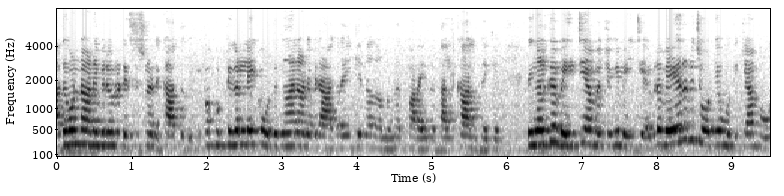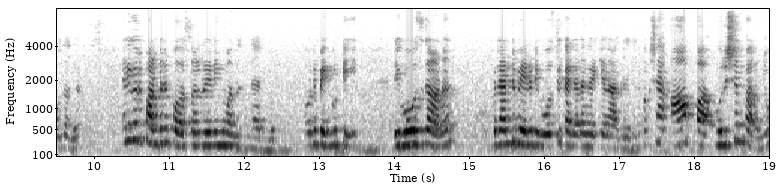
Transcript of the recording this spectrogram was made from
അതുകൊണ്ടാണ് ഇവർ ഒരു ഡിസിഷൻ എടുക്കാത്തത്. ഇപ്പൊ കുട്ടികളിലേക്ക് ഒതുങ്ങാനാണ് ഇവർ ആഗ്രഹിക്കുന്നത് നമ്മൾ പറയുന്നത് തൽക്കാലത്തേക്ക്. നിങ്ങൾക്ക് വെയിറ്റ് ചെയ്യാൻ പറ്റുമെങ്കിൽ വെയിറ്റ് ചെയ്യാം. ഇവിടെ വേറൊരു ചോദ്യം ഉദിക്കാൻ പോകുന്നത് എനിക്കൊരു പണ്ടൊരു പേഴ്സണൽ റീഡിംഗ് വന്നിട്ടുണ്ടായിരുന്നു. ഒരു പെൺകുട്ടി ഡിവോഴ്സ്ഡ് ആണ്. രണ്ടുപേര് ഡിവോഴ്സ്ഡ് കല്യാണം കഴിക്കാൻ ആഗ്രഹിക്കുന്നു. പക്ഷെ ആ പുരുഷൻ പറഞ്ഞു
